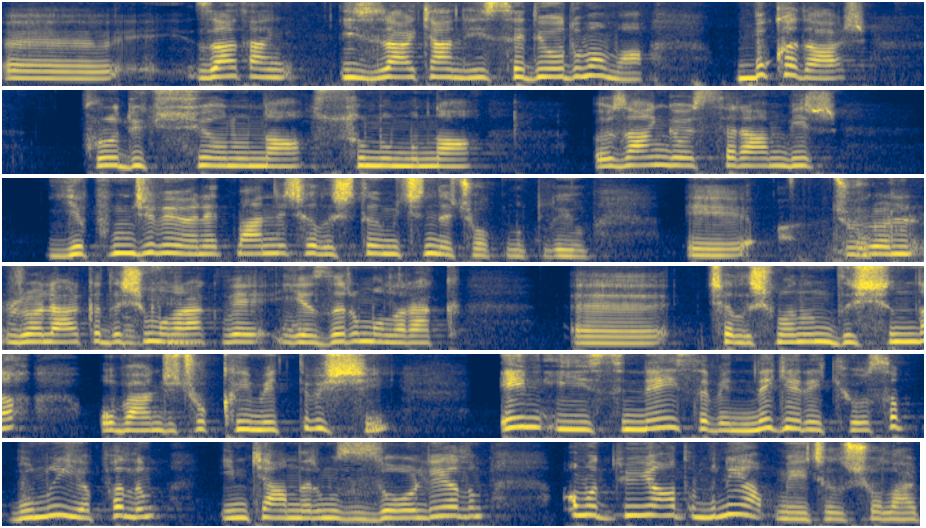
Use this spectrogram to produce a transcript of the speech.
e, zaten izlerken hissediyordum ama bu kadar prodüksiyonuna, sunumuna özen gösteren bir yapımcı ve yönetmenle çalıştığım için de çok mutluyum. Ee, rol, rol arkadaşım olarak ve yazarım olarak e, çalışmanın dışında o bence çok kıymetli bir şey. En iyisi neyse ve ne gerekiyorsa bunu yapalım, imkanlarımızı zorlayalım. Ama dünyada bunu yapmaya çalışıyorlar.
